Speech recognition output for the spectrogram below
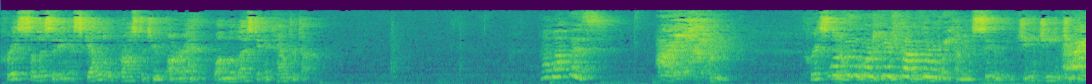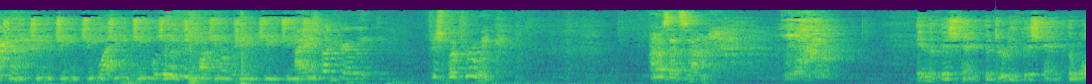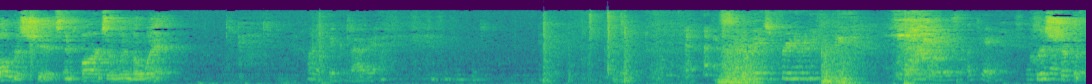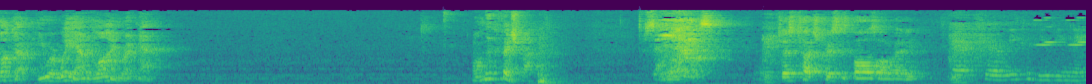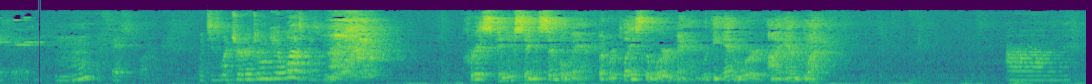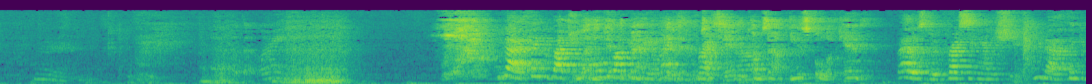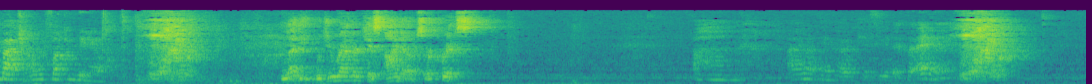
Chris soliciting a skeletal prostitute RN while molesting a countertop. How about this? Chris Look in at the a one 4D fish buck window movie. coming soon. G G G G G G G What? G G G G G G G I just G. went for a week. Fish book for a week. How does that sound? In the fish tank, the dirty fish tank, the walrus shits and farts a whim away. Let me think about it. Seven days of free nudity for me. Anyways, okay. Chris, shut the fuck up. You are way out of line right now. Only the fish book. Seven days. Just touch Chris's balls already. For, for a week of you being naked. Mm-hmm. A fish book. Which is what your original deal was, wasn't it? Chris, can you sing Simple Man, but replace the word man with the N word, I am black? Um, hmm. You gotta think about your Let him get the back of the head candy comes out. He is full of candy. That is depressing as shit. You gotta think about your whole fucking bill. Letty, would you rather kiss Idubbbz or Chris? Um, I don't think I would kiss either. But anyway,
